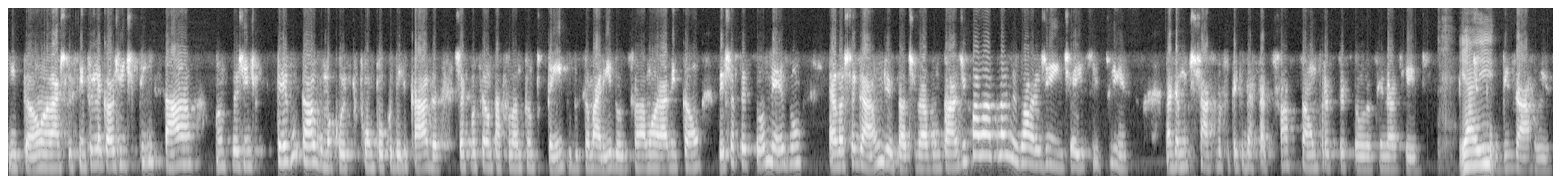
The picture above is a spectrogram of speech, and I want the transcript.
Então, eu acho que é sempre legal a gente pensar antes da gente perguntar alguma coisa que for um pouco delicada, já que você não está falando tanto tempo do seu marido ou do seu namorado, então deixa a pessoa mesmo ela chegar um dia, se ela tiver vontade, e falar para eles, olha, gente, é isso, isso, isso mas é muito chato você ter que dar satisfação para as pessoas assim nas redes. E eu aí, acho bizarro isso.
